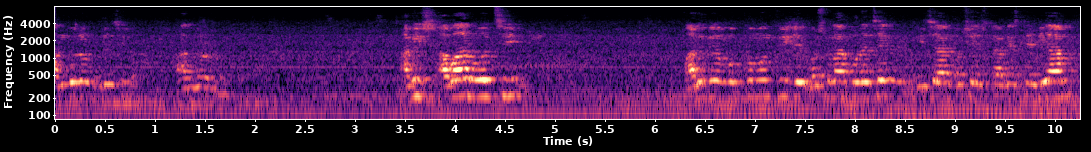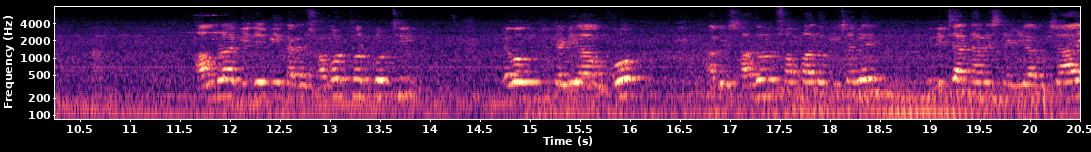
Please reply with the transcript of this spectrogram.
আন্দোলন হয়েছিল, আন্দোলন আমি আবার বলছি, মাননীয় মুখ্যমন্ত্রী যে ঘোষণা করেছেন বিচার ঘোষে ইসলামী স্টেডিয়াম, আমরা বিজেপি তাকে সমর্থন করছি, এবং স্টেডিয়াম হোক, আমি সাধারণ সম্পাদক হিসেবে রিচার্ড নামে স্টেডিয়াম চাই,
